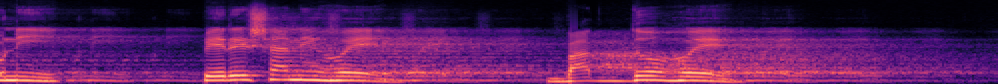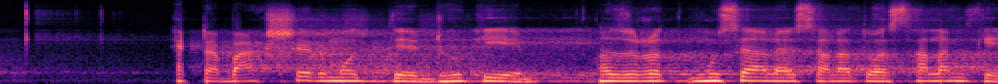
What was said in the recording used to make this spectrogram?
উনি পেরেশানি হয়ে, বাধ্য হয়ে একটা বাক্সের মধ্যে ঢুকিয়ে হজরত মুসা আলাহ সালামকে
